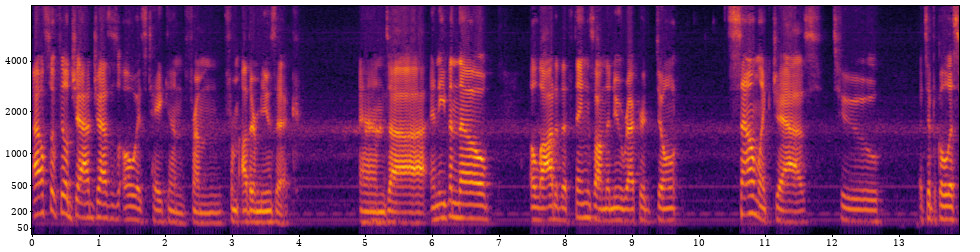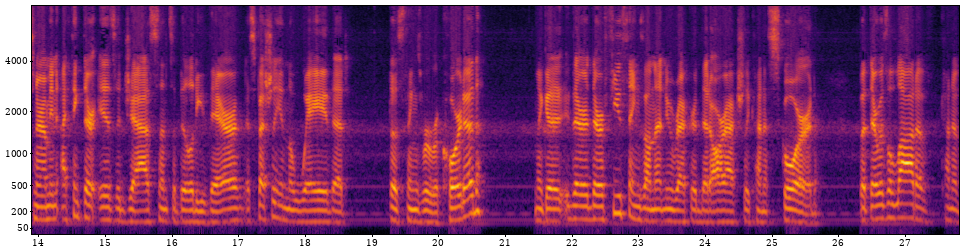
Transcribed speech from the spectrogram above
I also feel jazz jazz is always taken from from other music, and uh, and even though a lot of the things on the new record don't sound like jazz to a typical listener, I mean, I think there is a jazz sensibility there, especially in the way that those things were recorded. Like a, uh, there, there are a few things on that new record that are actually kind of scored, but there was a lot of kind of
